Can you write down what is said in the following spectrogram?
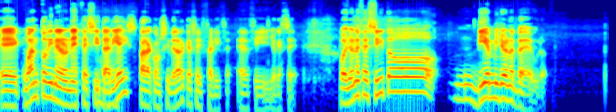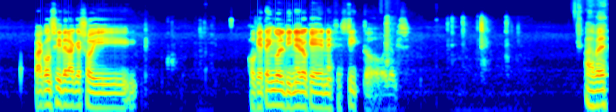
Eh, ¿Cuánto dinero necesitaríais para considerar que sois felices? Es decir, yo qué sé. Pues yo necesito 10 millones de euros para considerar que soy... o que tengo el dinero que necesito, yo qué sé. A ver,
